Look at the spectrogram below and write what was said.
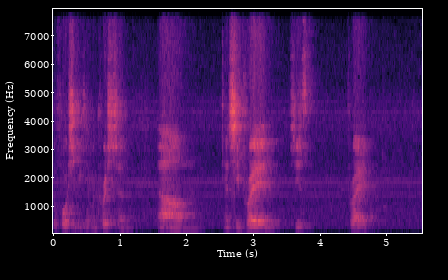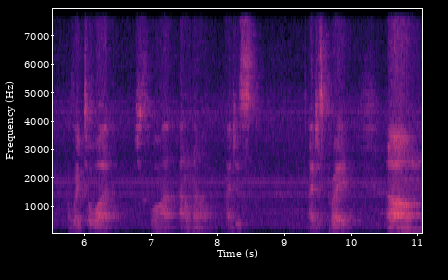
before she became a Christian. Um, and she prayed, she just prayed. I was like, to what? She said, well, I, I don't know. I just, I just prayed. Um,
